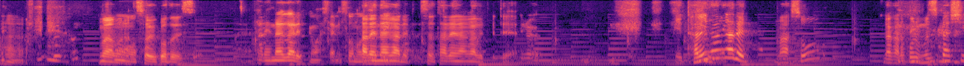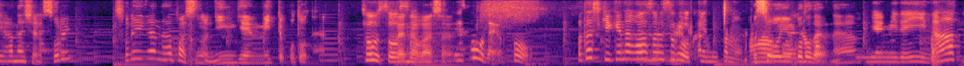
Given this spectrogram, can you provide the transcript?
うん。まあまもうあそういうことですよ。垂れ流れてましたね、その垂れ流れてそう垂れ流れてて。え垂れ流れまあそうだからこれ難しい話じゃないそれそれがナバスの人間味ってことね。そうそうそう。垂れ流さえそうだよ、そう。私聞きながらそれすごい感じたもん。そういうことだよね人間味でいいなって。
